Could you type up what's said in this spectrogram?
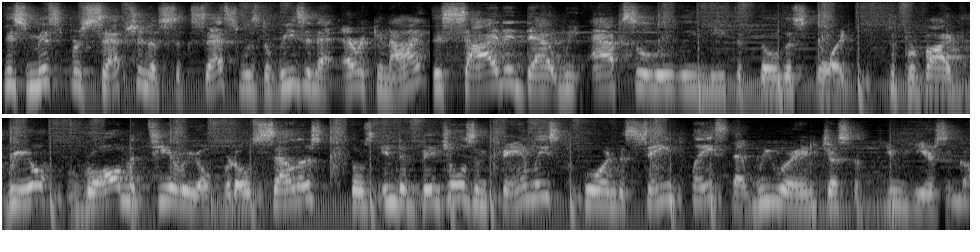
This misperception of success was the reason that Eric and I decided that we absolutely need to fill this void to provide real, raw material for those sellers, those individuals and families who are in the same place that we were in just a few years ago.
